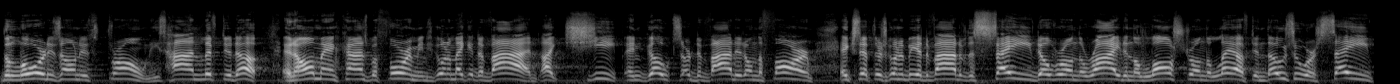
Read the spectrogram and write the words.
The Lord is on his throne. He's high and lifted up, and all mankind's before him, and he's going to make a divide like sheep and goats are divided on the farm, except there's going to be a divide of the saved over on the right and the lost are on the left. And those who are saved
